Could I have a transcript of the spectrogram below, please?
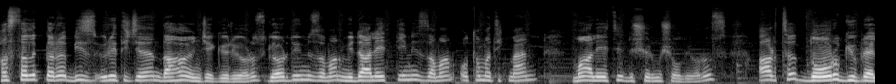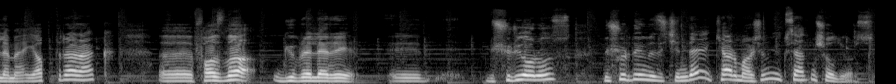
hastalıkları biz üreticiden daha önce görüyoruz. Gördüğümüz zaman, müdahale ettiğimiz zaman otomatikmen maliyeti düşürmüş oluyoruz. Artı doğru gübreleme yaptırarak e, fazla gübreleri e, düşürüyoruz. Düşürdüğümüz için de kar marjını yükseltmiş oluyoruz.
